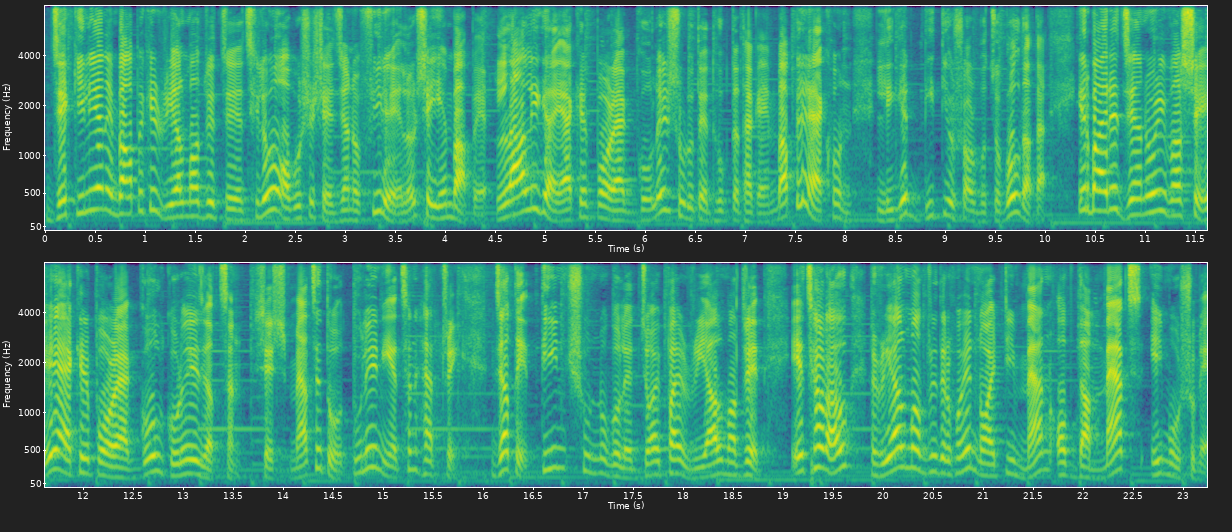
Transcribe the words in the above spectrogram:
যে কিলিয়ান এমবাপেকে রিয়াল মাদ্রিদ চেয়েছিল, অবশেষে যেন ফিরে এলো সেই এমবাপে লা লিগায় একের পর এক গোলের শুরুতে ধুকতে থাকা এমবাপে এখন লিগের দ্বিতীয় সর্বোচ্চ গোলদাতা। এর বাইরে জানুয়ারি মাসে একের পর এক গোল করেই যাচ্ছেন। শেষ ম্যাচে তো তুলে নিয়েছেন হ্যাট্রিক যাতে তিন শূন্য গোলে জয় পায় রিয়াল মাদ্রিদ। এছাড়াও রিয়াল মাদ্রিদের হয়ে নয়টি ম্যান অব দ্য ম্যাচ এই মৌসুমে।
